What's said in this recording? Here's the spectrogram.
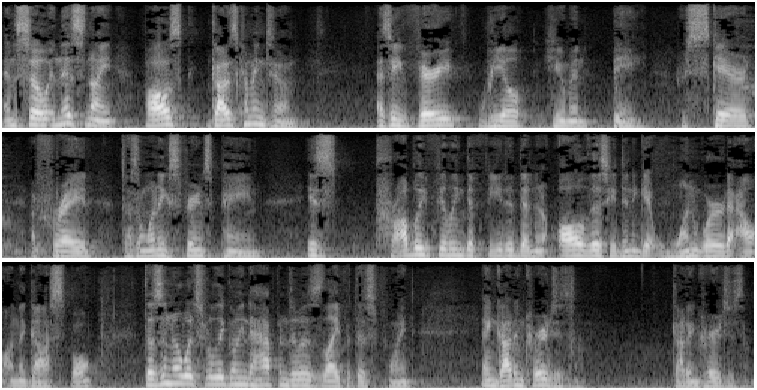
And so in this night, Paul's God is coming to him as a very real human being who's scared, afraid, doesn't want to experience pain, is probably feeling defeated that in all this he didn't get one word out on the gospel doesn't know what's really going to happen to his life at this point, and God encourages him. God encourages him.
